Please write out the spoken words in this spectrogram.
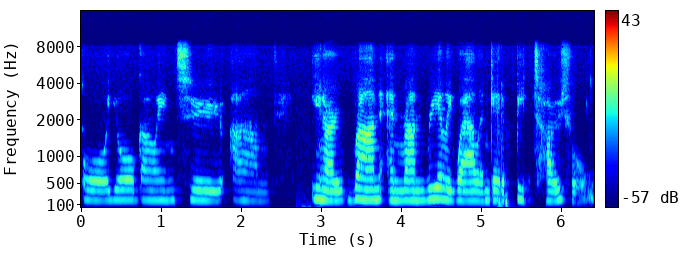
or you're going to um, you know run and run really well and get a big total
